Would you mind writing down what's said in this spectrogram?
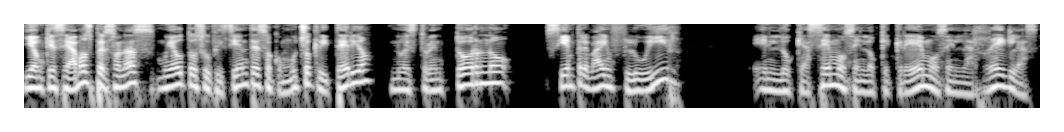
Y aunque seamos personas muy autosuficientes o con mucho criterio, nuestro entorno siempre va a influir en lo que hacemos, en lo que creemos, en las reglas.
